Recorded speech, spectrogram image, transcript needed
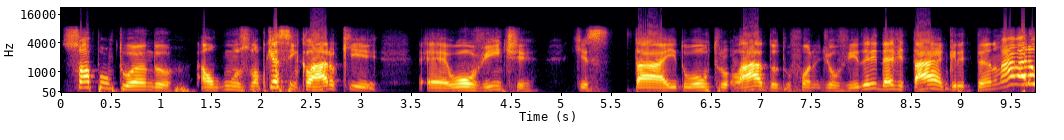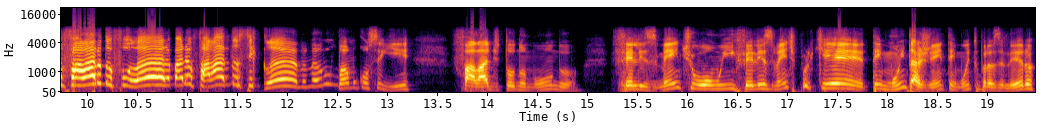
só pontuando alguns nomes, porque assim, claro que é, o ouvinte que está aí do outro lado do fone de ouvido, ele deve estar tá gritando: mas, não falaram do fulano, mas não falaram do ciclano. Não, não vamos conseguir falar de todo mundo, felizmente ou infelizmente, porque tem muita gente, tem muito brasileiro,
